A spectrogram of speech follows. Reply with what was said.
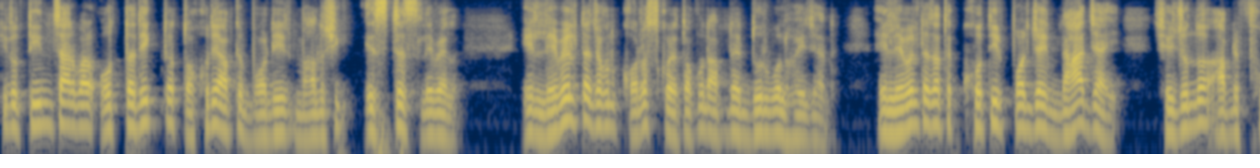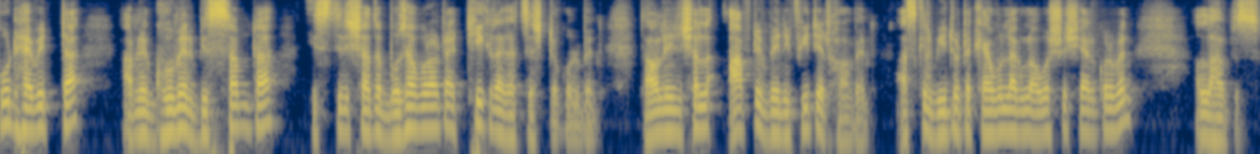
কিন্তু তিন চারবার অত্যাধিকটা তখনই আপনার বডির মানসিক স্ট্রেস লেভেল এই লেভেলটা যখন ক্রস করে তখন আপনার দুর্বল হয়ে যান। এই লেভেলটা যাতে ক্ষতির পর্যায়ে না যায়, সেই জন্য আপনি ফুড হ্যাবিটটা আপনার ঘুমের বিশ্রামটা, স্ত্রীর সাথে বোঝাপড়াটা ঠিক রাখার চেষ্টা করবেন। তাহলে ইনশাল্লাহ আপনি বেনিফিটেড হবেন। আজকের ভিডিওটা কেমন লাগল অবশ্যই শেয়ার করবেন। আল্লাহ হাফিজ।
